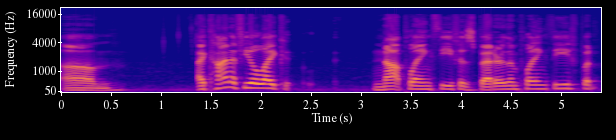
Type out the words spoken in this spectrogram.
Um, I kind of feel like not playing Thief is better than playing Thief, but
